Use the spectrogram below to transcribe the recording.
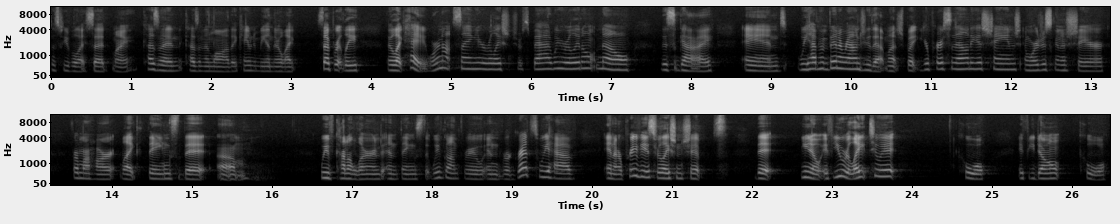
those people I said, my cousin, cousin in law, they came to me and they're like, separately, they're like, hey, we're not saying your relationship's bad. We really don't know this guy. And we haven't been around you that much, but your personality has changed. And we're just going to share from our heart, like things that um, we've kind of learned and things that we've gone through and regrets we have in our previous relationships that, you know, if you relate to it, cool. If you don't, cool.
